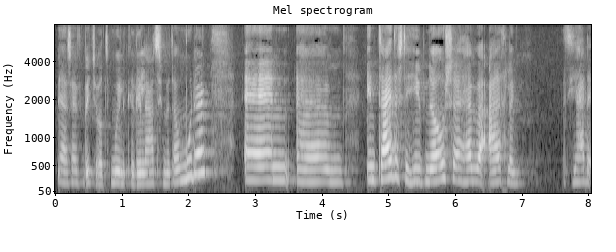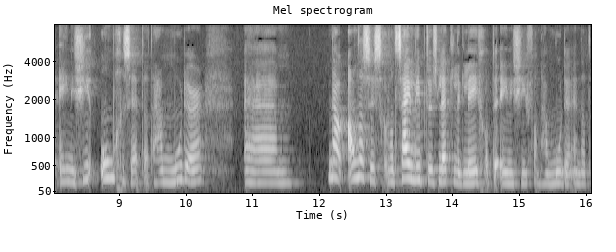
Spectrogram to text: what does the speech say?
ja, ze heeft een beetje wat moeilijke relatie met haar moeder. En in, tijdens de hypnose hebben we eigenlijk ja, de energie omgezet dat haar moeder um, nou anders is. Want zij liep dus letterlijk leeg op de energie van haar moeder. En dat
